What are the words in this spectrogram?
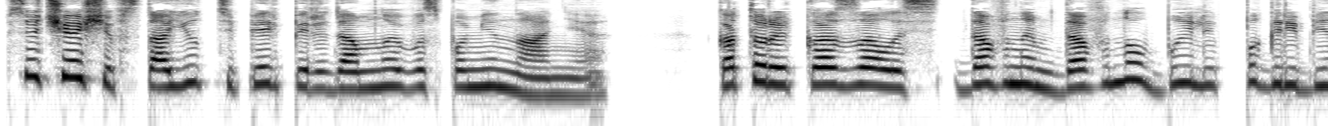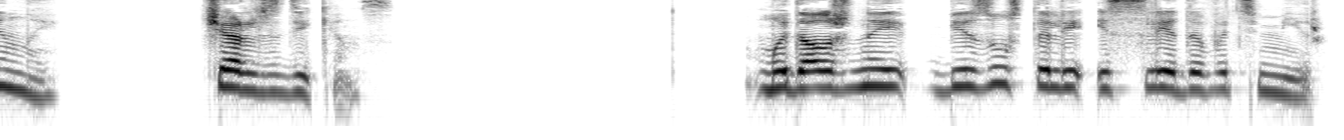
Все чаще встают теперь передо мной воспоминания — которые, казалось, давным-давно были погребены. Чарльз Диккенс. Мы должны без устали исследовать мир.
